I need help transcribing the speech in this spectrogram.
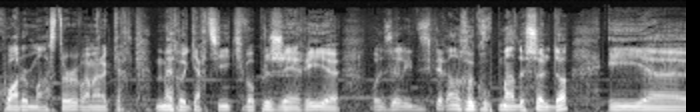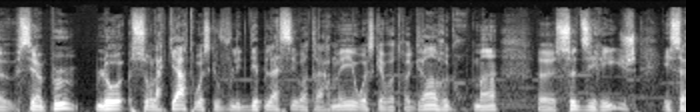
quartermaster, vraiment le maître quartier qui va plus gérer, euh, les différents regroupements de soldats. Et euh, c'est un peu là sur la carte où est-ce que vous voulez déplacer votre armée, où est-ce que votre grand regroupement se dirige. Et ça,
